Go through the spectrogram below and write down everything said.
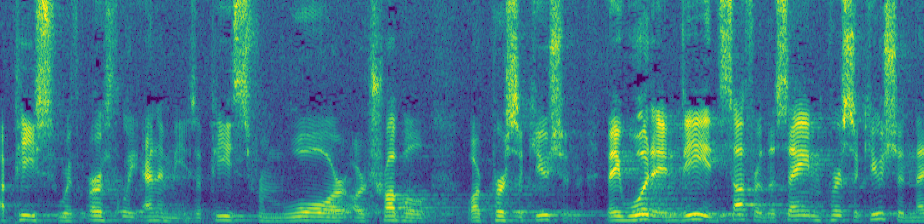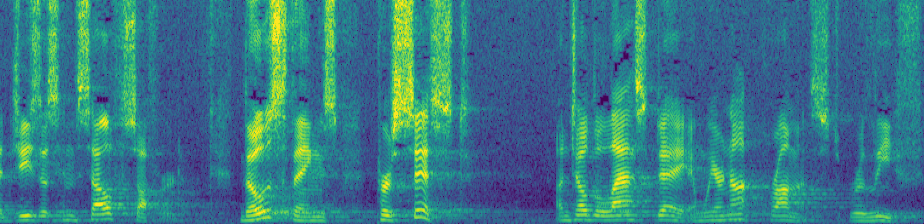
a peace with earthly enemies, a peace from war or trouble or persecution. They would indeed suffer the same persecution that Jesus himself suffered. Those things persist until the last day, and we are not promised relief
